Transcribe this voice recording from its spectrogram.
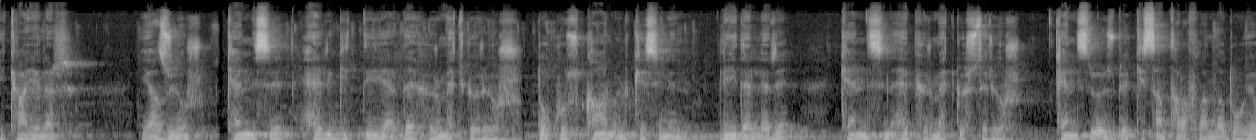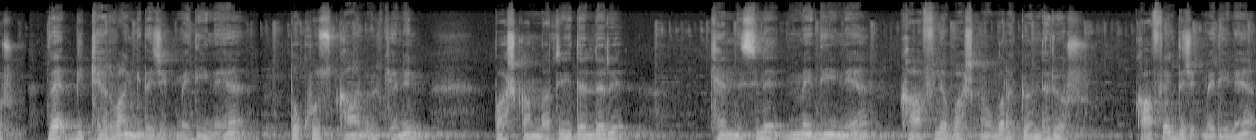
hikayeler yazıyor. Kendisi her gittiği yerde hürmet görüyor. Dokuz Kaan ülkesinin liderleri kendisine hep hürmet gösteriyor. Kendisi Özbekistan taraflarında doğuyor ve bir kervan gidecek Medine'ye. Dokuz Kaan ülkenin başkanlar, liderleri kendisini Medine'ye kafile başkanı olarak gönderiyor. Kafile gidecek Medine'ye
